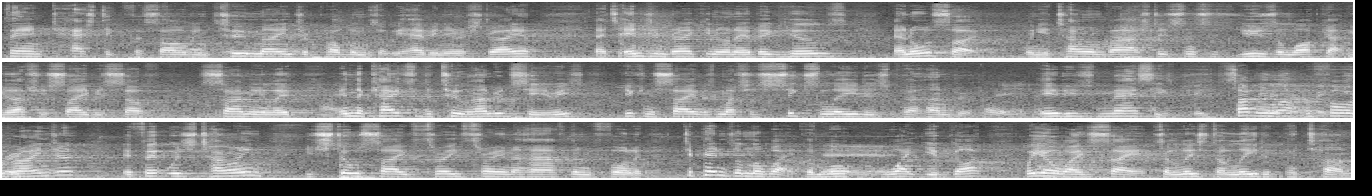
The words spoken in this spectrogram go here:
fantastic for solving two major problems that we have in Australia. That's engine braking on our big hills, and also when you're towing vast distances, use the lockup. You'll actually save yourself so many litres. In the case of the 200 series, you can save as much as six litres per hundred. It is massive. Something like the Ford Ranger, if it was towing, you'd still save three, three and a half, then four litres. Depends on the weight. The more yeah. weight you've got, we always say it's at least a litre per tonne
